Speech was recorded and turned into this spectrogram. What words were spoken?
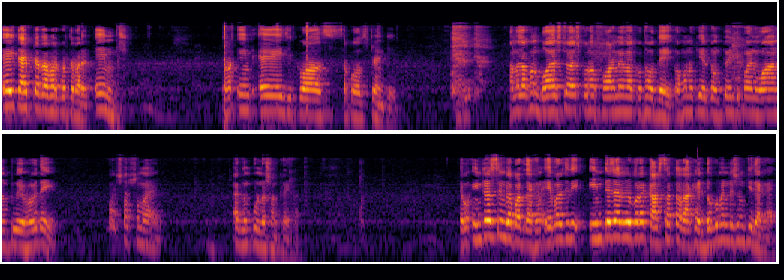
এই টাইপটা ব্যবহার করতে পারেন ইন্ট যেমন int age equals suppose twenty আমরা যখন বয়স টয়স কোনো ফর্মে বা কোথাও দেই, কখনো কি এরকম টোয়েন্টি পয়েন্ট ওয়ান টু এভাবে দেই? সবসময় একদম পূর্ণ সংখ্যাই হয়। এবং ইন্টারেস্টিং ব্যাপার দেখেন, এবার যদি ইন্টেজারের উপরে কারসারটা রাখেন ডকুমেন্টেশন কি দেখায়?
